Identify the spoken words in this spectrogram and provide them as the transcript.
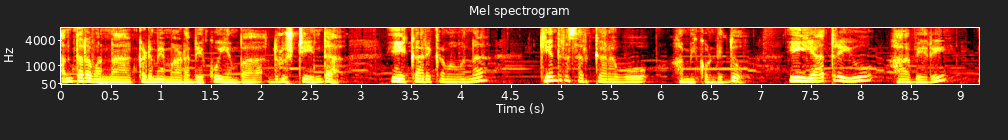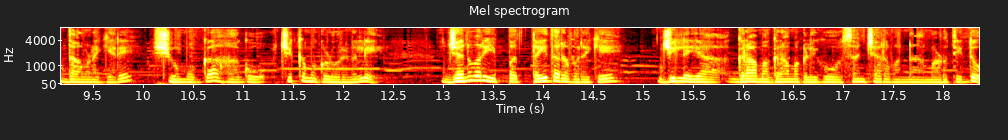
ಅಂತರವನ್ನು ಕಡಿಮೆ ಮಾಡಬೇಕು ಎಂಬ ದೃಷ್ಟಿಯಿಂದ ಈ ಕಾರ್ಯಕ್ರಮವನ್ನು ಕೇಂದ್ರ ಸರ್ಕಾರವು ಹಮ್ಮಿಕೊಂಡಿದ್ದು, ಈ ಯಾತ್ರೆಯು ಹಾವೇರಿ, ದಾವಣಗೆರೆ, ಶಿವಮೊಗ್ಗ ಹಾಗೂ ಚಿಕ್ಕಮಗಳೂರಿನಲ್ಲಿ ಜನವರಿ ಇಪ್ಪತ್ತೈದರವರೆಗೆ ಜಿಲ್ಲೆಯ ಗ್ರಾಮ ಗ್ರಾಮಗಳಿಗೂ ಸಂಚಾರವನ್ನು ಮಾಡುತ್ತಿದ್ದು,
